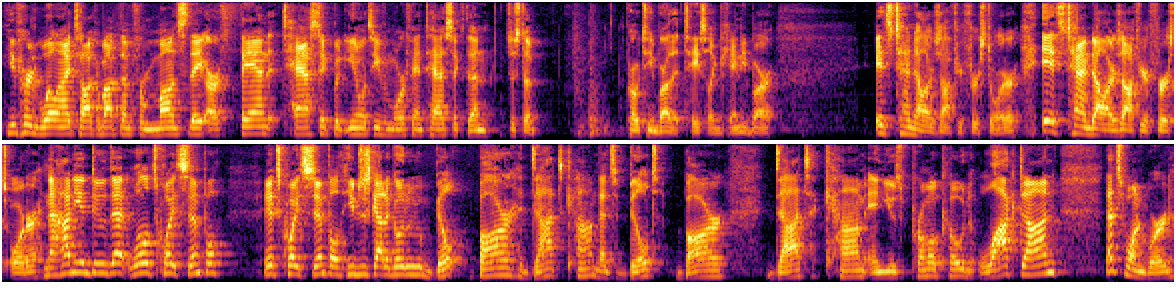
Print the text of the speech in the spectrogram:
you've heard Will and I talk about them for months. They are fantastic, but you know what's even more fantastic than just a protein bar that tastes like a candy bar? It's $10 off your first order. It's $10 off your first order. Now, how do you do that? Well, it's quite simple. It's quite simple. You just got to go to builtbar.com. That's builtbar.com and use promo code locked on. That's one word,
